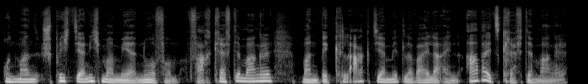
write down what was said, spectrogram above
Und man spricht ja nicht mal mehr nur vom Fachkräftemangel, man beklagt ja mittlerweile einen Arbeitskräftemangel.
